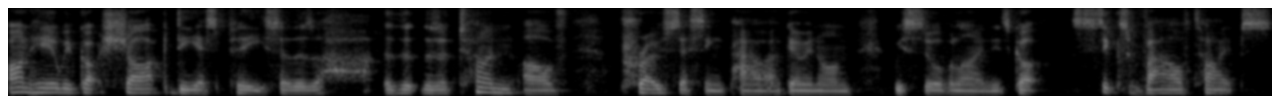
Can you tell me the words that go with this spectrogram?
on here we've got SHARC DSP, so there's a there's a ton of processing power going on with Silverline. It's got six valve types.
